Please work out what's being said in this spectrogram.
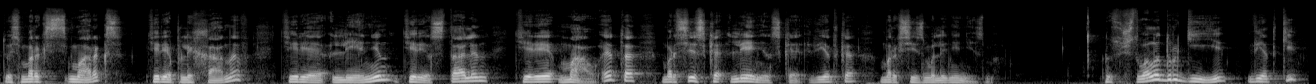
То есть Маркс, Маркс Плеханов, Ленин, Сталин, Мао. Это марксистско-ленинская ветка марксизма-ленинизма. Но существовало другие ветки –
